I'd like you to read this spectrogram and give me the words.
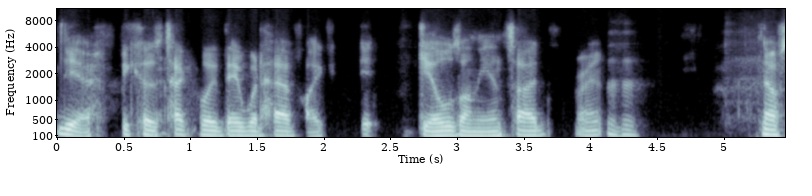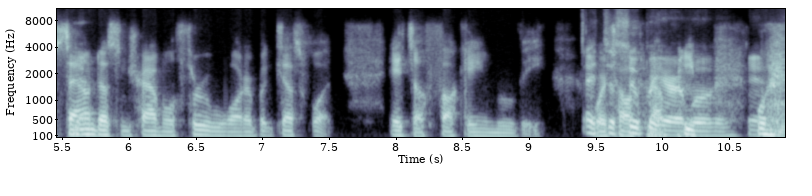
Yeah, because technically they would have like it, gills on the inside, right? Mhm. Now sound doesn't travel through water, but guess what? It's a fucking movie. It's We're a superhero peop- movie. Yeah. We're,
